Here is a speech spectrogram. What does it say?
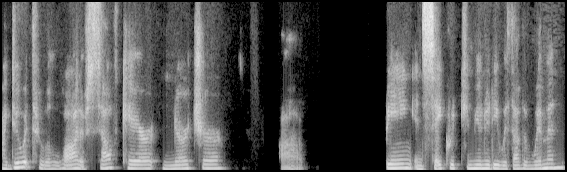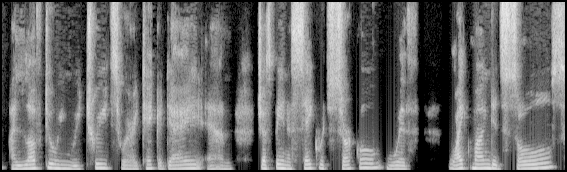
I do it through a lot of self care, nurture, uh, being in sacred community with other women. I love doing retreats where I take a day and just be in a sacred circle with like minded souls.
